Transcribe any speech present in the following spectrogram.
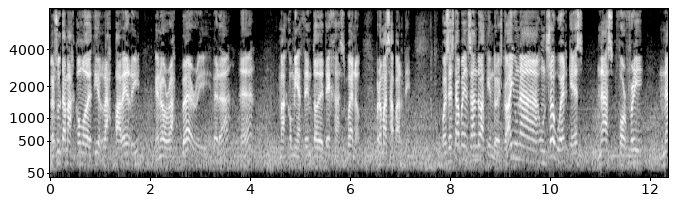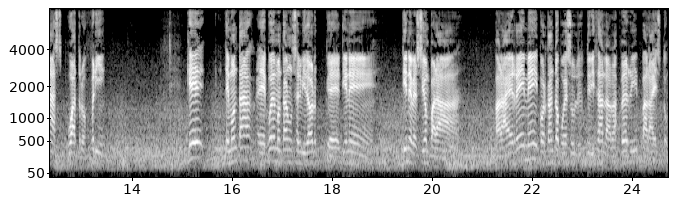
Resulta más cómodo decir Raspberry que no Raspberry, ¿verdad? ¿Eh? Más con mi acento de Texas. Bueno, bromas aparte. Pues he estado pensando haciendo esto. Hay un software que es NAS for Free, NAS 4 Free, que te monta, eh, puede montar un servidor que tiene, tiene versión para, para RM y por tanto puedes utilizar la Raspberry para esto.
